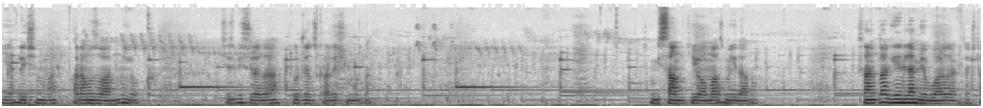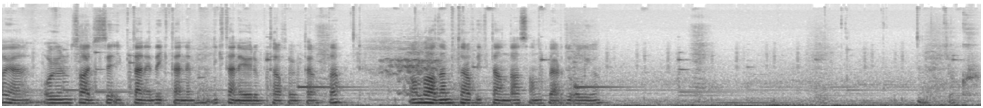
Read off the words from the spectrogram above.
yerleşim var. Paramız var mı? Yok. Siz bir süre daha duracaksınız kardeşim burada. Bir sandık iyi olmaz mıydı ama. Sandıklar yenilenmiyor bu arada arkadaşlar. Yani oyunun sadece bir tane de iki tane iki tane veriyor bir tarafta bir tarafta. Ama bazen bir tarafta iki tane daha sandık verdiği oluyor. Yok.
